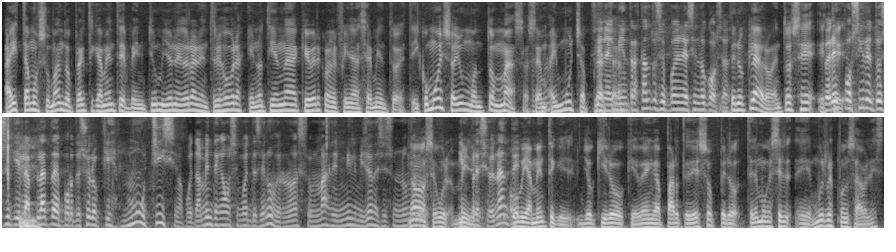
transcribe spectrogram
ahí estamos sumando prácticamente 21 millones de dólares en tres obras que no tienen nada que ver con el financiamiento este. Y como eso hay un montón más, o sea, hay mucha O sea, en plata. el mientras tanto se pueden ir haciendo cosas. Pero, Pero claro, entonces... es este, posible entonces que la plata de Portezuelo, que es muchísima, porque también tengamos en cuenta ese número, ¿no? Son más de mil millones, es un número No, seguro. Mire, impresionante. obviamente que yo quiero que venga parte de eso, pero tenemos que ser eh, muy responsables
